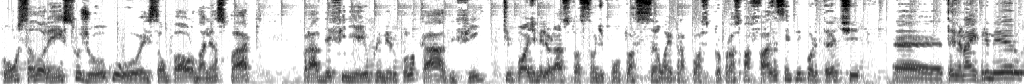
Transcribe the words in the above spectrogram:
com o São Lourenço, jogo em São Paulo, no Allianz Parque, para definir aí o primeiro colocado, enfim, que pode melhorar a situação de pontuação aí para a próxima fase. É sempre importante é, terminar em primeiro,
